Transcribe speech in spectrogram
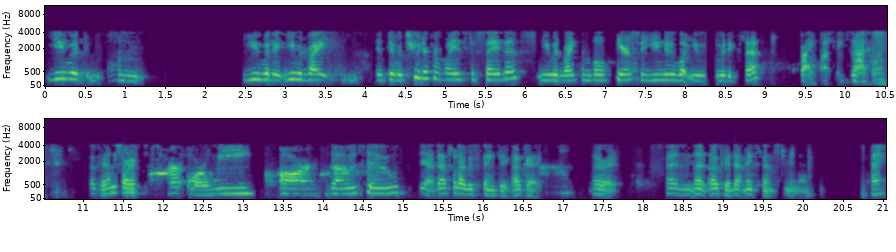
you would um, you would you would write if there were two different ways to say this, you would write them both here so you knew what you would accept. Right. Exactly. Okay, I'm we sorry. Are or we are those who. Yeah, that's what I was thinking. Okay. All right. And that, okay, that makes sense to me now. Okay.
